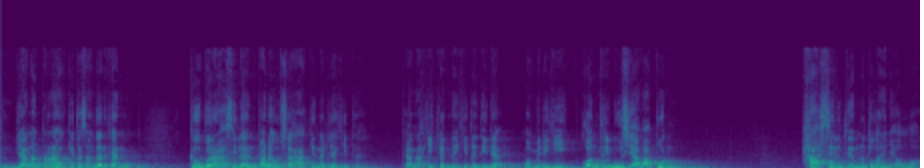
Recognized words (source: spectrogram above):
gitu. Jangan pernah kita sandarkan keberhasilan pada usaha kinerja kita. Karena hakikatnya kita tidak memiliki kontribusi apa pun. Hasil itu yang menentukan hanya Allah.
